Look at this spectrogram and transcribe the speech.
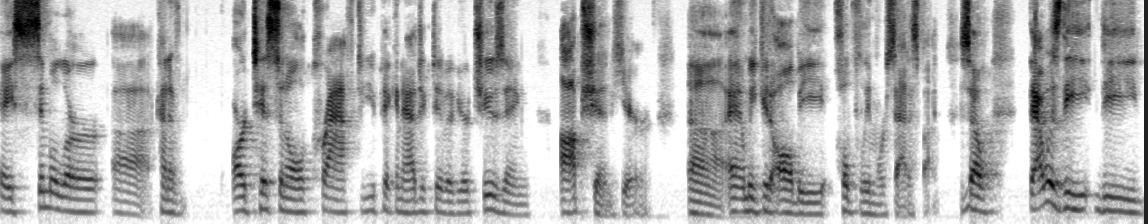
a similar uh, kind of artisanal craft? You pick an adjective of your choosing option here, uh, and we could all be hopefully more satisfied. Mm-hmm. So that was the the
